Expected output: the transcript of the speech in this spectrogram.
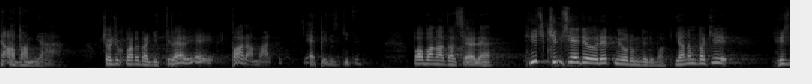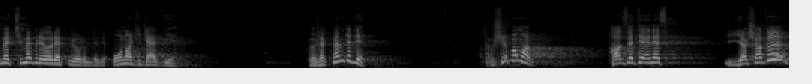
Ne adam ya. Çocukları da gittiler, e, para mara. Hepiniz gidin. Babana da söyle. Hiç kimseye de öğretmiyorum dedi bak. Yanımdaki hizmetçime bile öğretmiyorum dedi. Ona gider diye. Öğretmem dedi. O da bir şey yapamadı. Hazreti Enes yaşadı,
